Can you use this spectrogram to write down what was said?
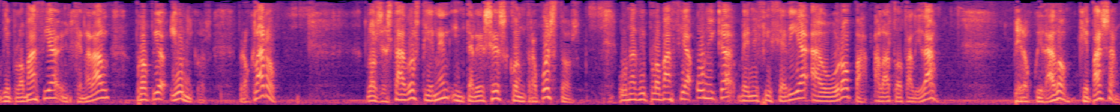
diplomacia en general propio y únicos. Pero claro, los estados tienen intereses contrapuestos. Una diplomacia única beneficiaría a Europa, a la totalidad. Pero cuidado, ¿qué pasa?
